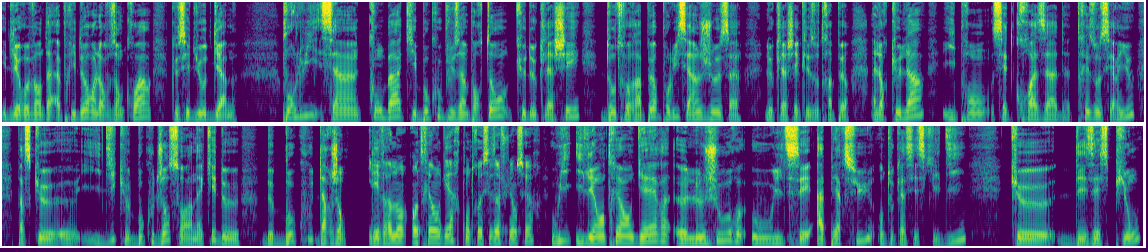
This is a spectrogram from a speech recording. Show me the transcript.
et de les revendre à prix d'or en leur faisant croire que c'est du haut de gamme pour lui, c'est un combat qui est beaucoup plus important que de clasher d'autres rappeurs. Pour lui, c'est un jeu, ça, le clash avec les autres rappeurs. Alors que là, il prend cette croisade très au sérieux parce que euh, il dit que beaucoup de gens sont arnaqués de, de beaucoup d'argent. Il est vraiment entré en guerre contre ces influenceurs? Oui, il est entré en guerre euh, le jour où il s'est aperçu, en tout cas c'est ce qu'il dit, que des espions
